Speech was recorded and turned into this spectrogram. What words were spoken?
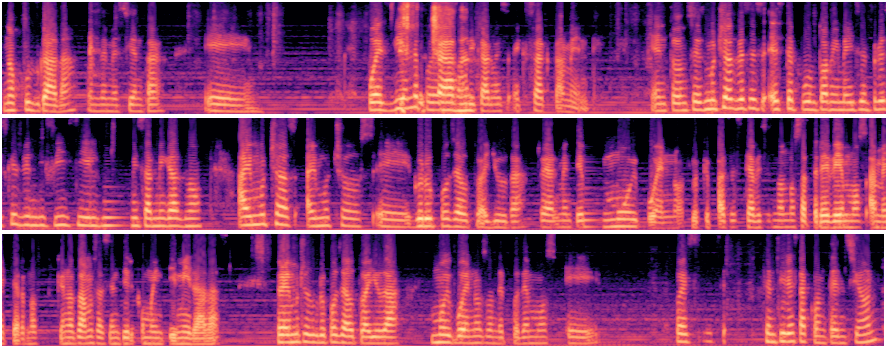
no juzgada, donde me sienta eh, pues bien de poder explicarme exactamente. Entonces, muchas veces este punto a mí me dicen, pero es que es bien difícil, mis amigas no. Hay muchas, hay muchos eh, grupos de autoayuda realmente muy buenos. Lo que pasa es que a veces no nos atrevemos a meternos porque nos vamos a sentir como intimidadas. Pero hay muchos grupos de autoayuda muy buenos donde podemos, eh, pues, sentir esta contención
